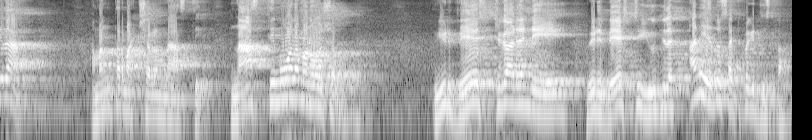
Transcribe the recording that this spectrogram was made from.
కదా? అమంతరమక్షరం నాస్తి. నాస్తి మూల మనోషరం వీడు వేస్ట్ గాడండి వీడు వేస్ట్ యూజ్లెస్ అని ఏదో సర్టిఫికెట్ ఇస్తాం.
